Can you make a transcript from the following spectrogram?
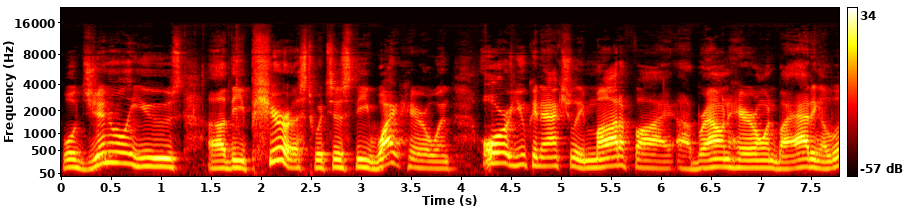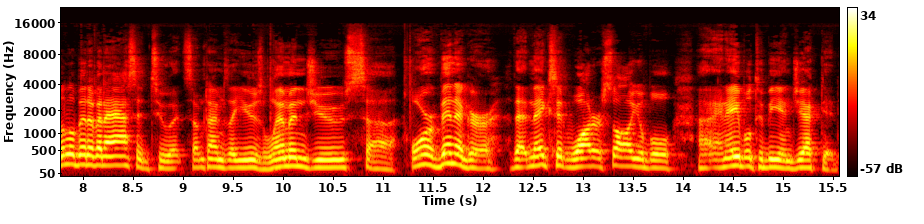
will generally use uh, the purest, which is the white heroin, or you can actually modify uh, brown heroin by adding a little bit of an acid to it. Sometimes they use lemon juice uh, or vinegar that makes it water soluble uh, and able to be injected.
